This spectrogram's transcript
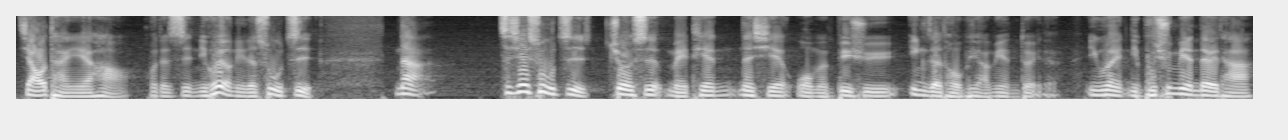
交谈也好，或者是你会有你的数字，那这些数字就是每天那些我们必须硬着头皮要面对的，因为你不去面对它，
